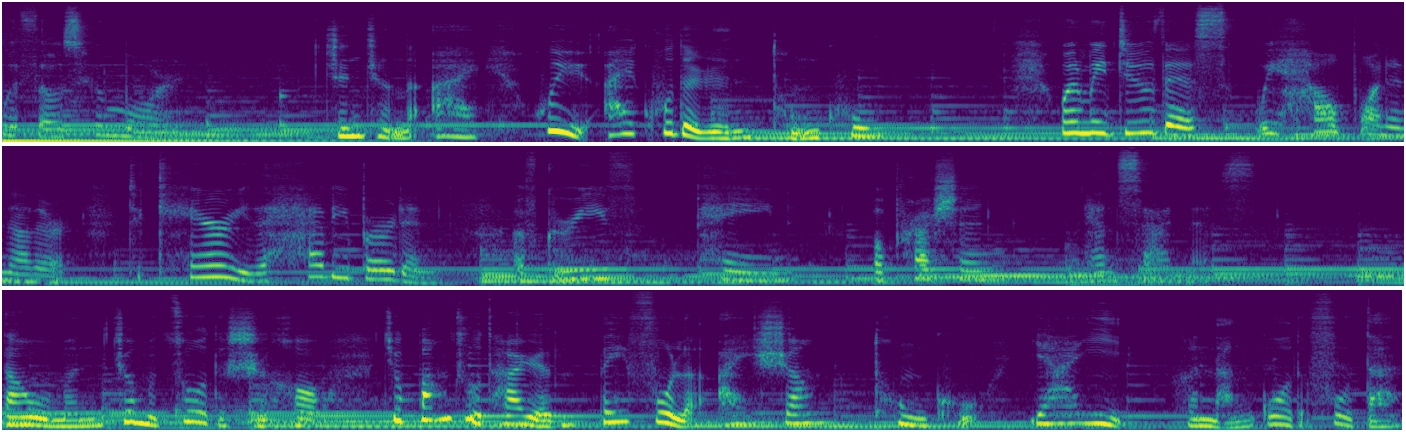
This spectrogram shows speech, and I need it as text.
with those who mourn. 真诚的爱会与哀哭的人同哭。 When we do this, we help one another to carry the heavy burden of grief, pain, oppression, and sadness. 当我们这么做的时候，就帮助他人背负了哀伤、痛苦、压抑和难过的负担。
